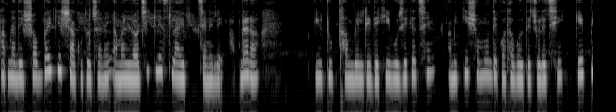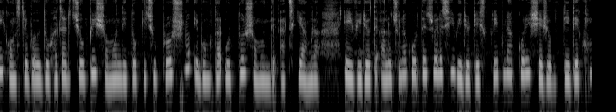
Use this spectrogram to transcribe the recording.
আপনাদের সবাইকে স্বাগত জানাই আমার লজিকলেস লাইভ চ্যানেলে আপনারা ইউটিউব থাম্বেলটি দেখেই বুঝে গেছেন আমি কি সম্বন্ধে কথা বলতে চলেছি। কেপি কনস্টেবল দু হাজার চব্বিশ সম্বন্ধিত কিছু প্রশ্ন এবং তার উত্তর সম্বন্ধে আজকে আমরা এই ভিডিওতে আলোচনা করতে চলেছি। ভিডিওটি স্ক্রিপ্ট না করে শেষ অবধি দেখুন।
